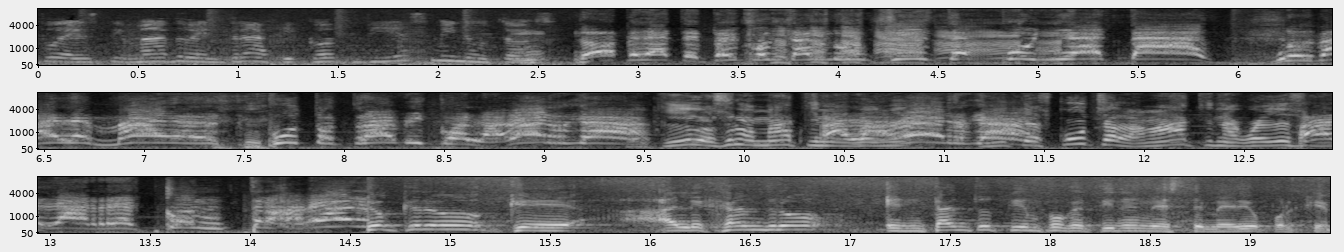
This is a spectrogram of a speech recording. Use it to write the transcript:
Tiempo estimado en tráfico, 10 minutos. No, espérate, estoy contando un chiste, puñetas. Nos vale madre el puto tráfico a la verga. Tranquilo, es una máquina, ¡A güey. la verga! Ni te escucha la máquina, güey. A la recontraverga. Yo creo que Alejandro, en tanto tiempo que tiene en este medio, porque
